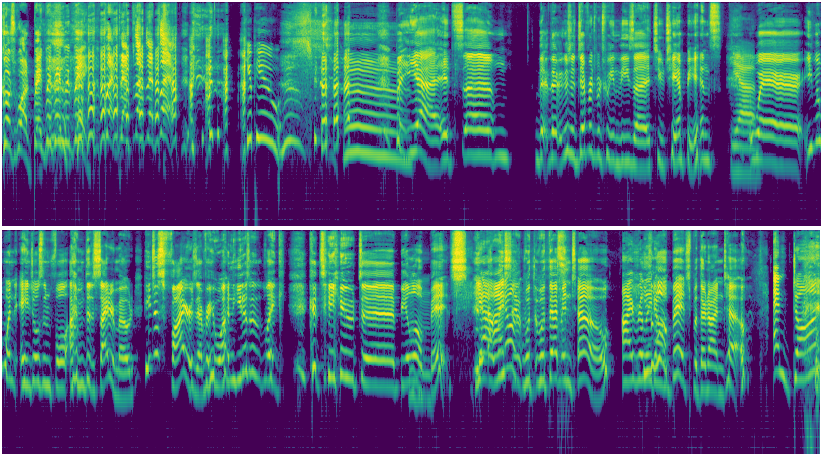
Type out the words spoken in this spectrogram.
Go squad, bang, bang, bang, bang, bang, blah, blah, blah, blah, blah. Pew pew. but yeah, it's um there, there- there's a difference between these uh two champions. Yeah. Where even when Angel's in full I'm the decider mode, he just fires everyone. He doesn't like continue to be a little bitch. Mm-hmm. Yeah, At I least don't- with with them in tow. I really don't. He's a little don't- bitch, but they're not in tow. And Dawn,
